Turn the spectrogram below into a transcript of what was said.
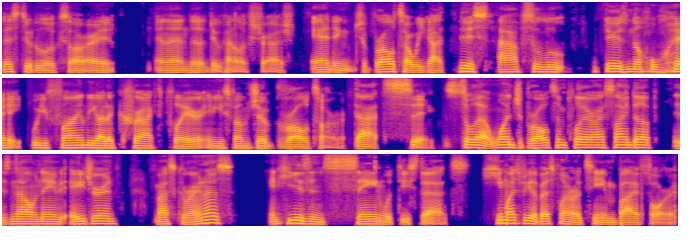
this dude who looks all right. And then the dude kind of looks trash. And in Gibraltar, we got this absolute. There's no way. We finally got a cracked player, and he's from Gibraltar. That's sick. So that one Gibraltar player I signed up is now named Adrian Mascarenas, and he is insane with these stats. He might be the best player on our team by far.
